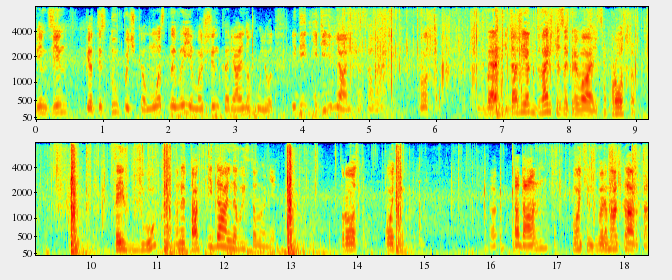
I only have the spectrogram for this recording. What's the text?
бензин, п'ятиступочка, мост не виє, машинка реально ульот. Ідіть, ідіть гляньте салончик. Просто дверки, навіть як дверки закриваються, просто цей звук, вони так ідеально виставлені. Просто. Потім. е, Тадан. Потім дверна карта.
